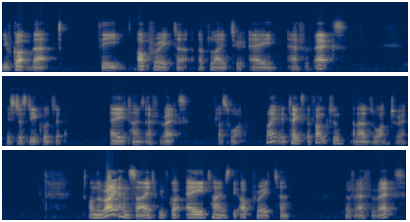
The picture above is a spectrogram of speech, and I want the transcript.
you've got that the operator applied to a f of x is just equal to a times f of x plus 1. Right? It takes the function and adds 1 to it. On the right hand side, we've got a times the operator of f of x.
